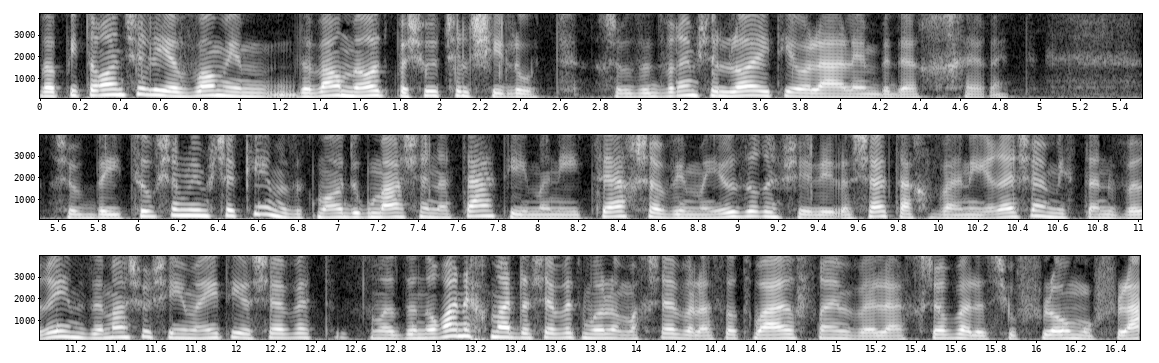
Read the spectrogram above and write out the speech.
והפתרון שלי יבוא מדבר מאוד פשוט של שילוט. עכשיו, זה דברים שלא הייתי עולה עליהם בדרך אחרת. עכשיו, בעיצוב של ממשקים, זה כמו הדוגמה שנתתי, אם אני אצא עכשיו עם היוזרים שלי לשטח ואני אראה שהם מסתנוורים, זה משהו שאם הייתי יושבת, זאת אומרת, זה נורא נחמד לשבת מול המחשב ולעשות ווייר פריים ולחשוב על איזשהו פלואו מופלא,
